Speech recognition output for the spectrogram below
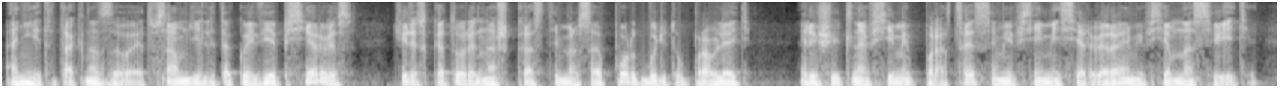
Они это так называют. В самом деле такой веб-сервис, через который наш customer саппорт будет управлять решительно всеми процессами, всеми серверами, всем на свете –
